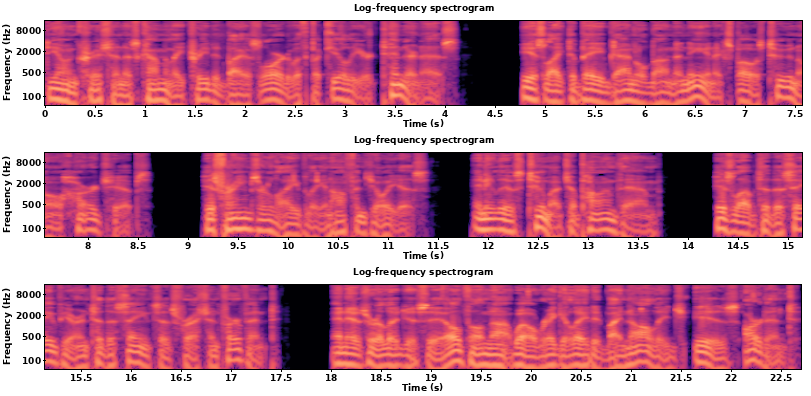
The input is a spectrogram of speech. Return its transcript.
The young Christian is commonly treated by his Lord with peculiar tenderness. He is like the babe dandled on the knee and exposed to no hardships. His frames are lively and often joyous and he lives too much upon them. His love to the Saviour and to the saints is fresh and fervent, and his religious zeal, though not well regulated by knowledge, is ardent.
